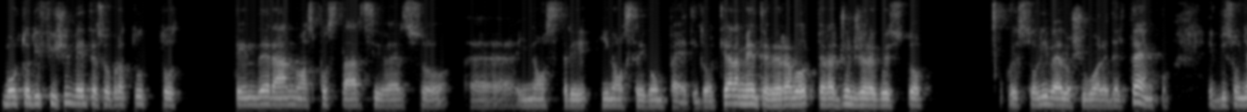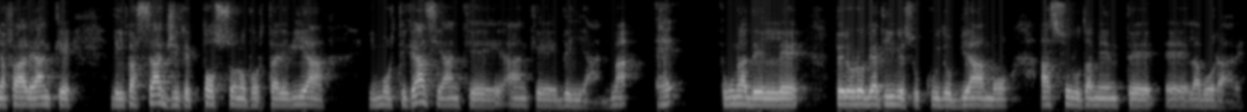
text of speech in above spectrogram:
molto difficilmente soprattutto tenderanno a spostarsi verso eh, i, nostri, i, nostri, competitor. Chiaramente per, per raggiungere questo, questo livello ci vuole del tempo e bisogna fare anche dei passaggi che possono portare via in molti casi anche, anche degli anni, ma è una delle prerogative su cui dobbiamo assolutamente eh, lavorare.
